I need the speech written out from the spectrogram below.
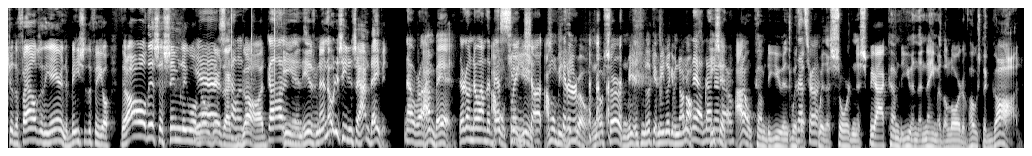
to the fowls of the air and the beasts of the field. That all this assembly will know there's a hallelujah. God, God in Israel. Israel." Now, notice he didn't say, "I'm David. no, right. I'm bad." They're going to know I'm the best slingshot I'm gonna be hitter. the hero. No, sir. Me, look at me. Look at me. No, no. No, no, he no, said, no. "I don't come to you with That's a right. with a sword and a spear. I come to you in the name of the Lord of hosts, the God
